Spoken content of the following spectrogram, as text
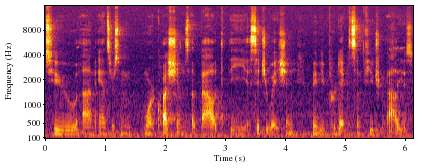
to um, answer some more questions about the situation, maybe predict some future values.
